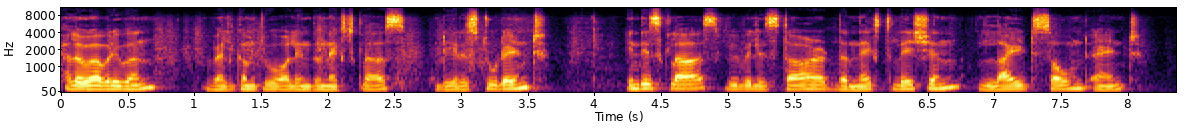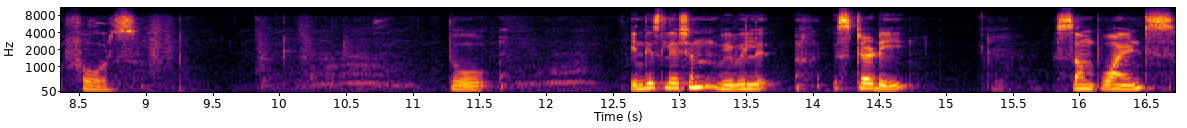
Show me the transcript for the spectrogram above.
Hello everyone, welcome to all in the next class. Dear student, in this class we will start the next lesson light, sound and force. So in this lesson we will study some points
